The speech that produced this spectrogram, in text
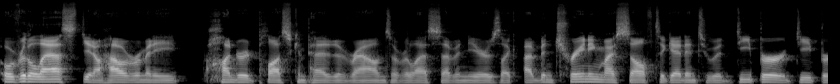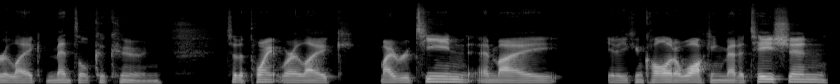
over the last you know however many 100 plus competitive rounds over the last seven years like i've been training myself to get into a deeper deeper like mental cocoon to the point where like my routine and my you know you can call it a walking meditation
